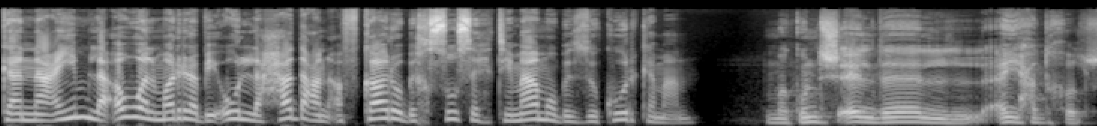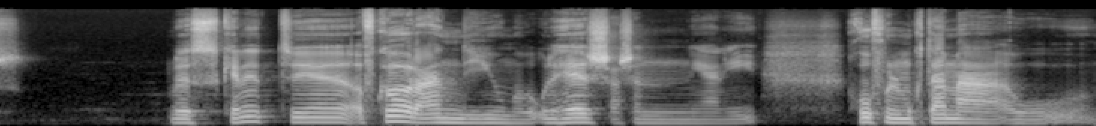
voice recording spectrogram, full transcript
كان نعيم لأول مرة بيقول لحد عن أفكاره بخصوص اهتمامه بالذكور كمان. ما كنتش قايل ده لأي حد خالص. بس كانت أفكار عندي وما بقولهاش عشان يعني خوف من المجتمع أو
